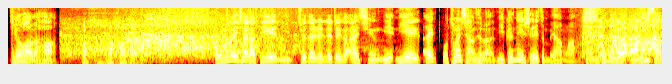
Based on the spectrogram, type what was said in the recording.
挺好的哈。我们问一下大迪，你觉得人家这个爱情，你你也哎，我突然想起来，你跟那谁怎么样了？你跟那个 Anissa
